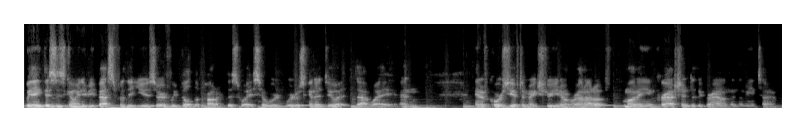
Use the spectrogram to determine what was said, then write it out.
we think this is going to be best for the user if we build the product this way. So we're, we're just going to do it that way. And and of course you have to make sure you don't run out of money and crash into the ground in the meantime.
